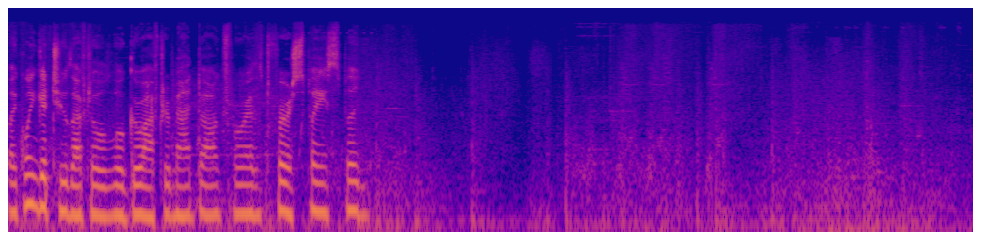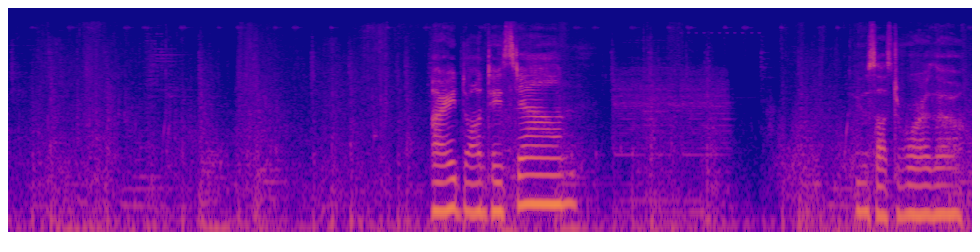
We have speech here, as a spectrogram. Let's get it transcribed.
Like, when we get two left, we'll, we'll go after Mad Dog for the first place, but... Alright, Dante's down. He just lost Aurora, though.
